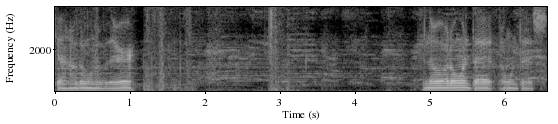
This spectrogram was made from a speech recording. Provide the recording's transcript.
got another one over there. No, I don't want that. I want this.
